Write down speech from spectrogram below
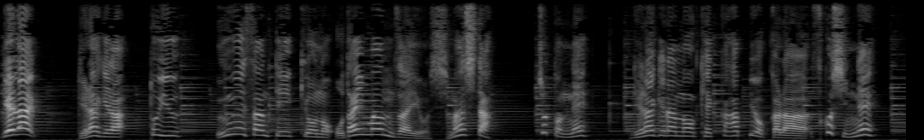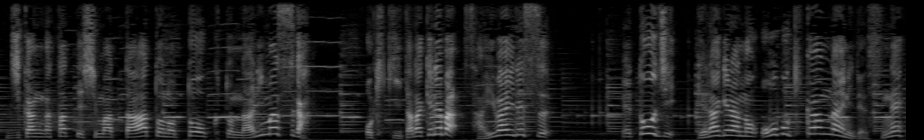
ゲラブゲラゲラという運営さん提供のお題漫才をしました。ちょっとね、ゲラゲラの結果発表から少しね、時間が経ってしまった後のトークとなりますが、お聞きいただければ幸いです。え当時、ゲラゲラの応募期間内にですね、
